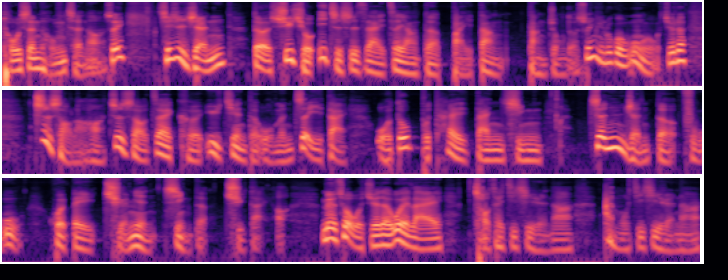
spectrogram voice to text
投身红尘啊。所以，其实人的需求一直是在这样的摆荡。当中的，所以你如果问我，我觉得至少了哈，至少在可预见的我们这一代，我都不太担心真人的服务会被全面性的取代啊。没有错，我觉得未来炒菜机器人啊、按摩机器人啊，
